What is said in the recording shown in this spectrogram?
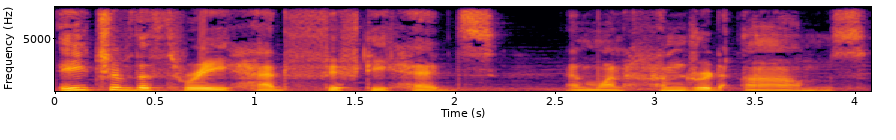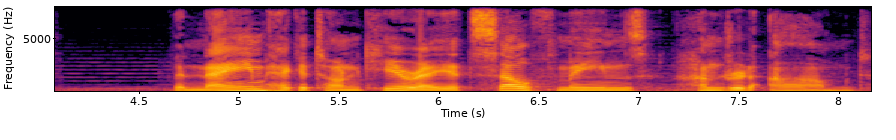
each of the three had 50 heads and 100 arms. The name Hecatoncheires itself means hundred armed.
